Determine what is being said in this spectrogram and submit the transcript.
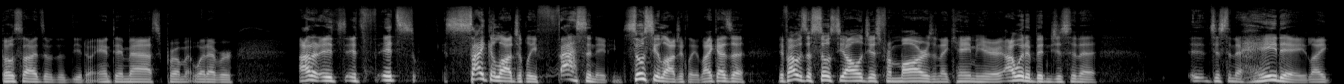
both sides of the you know anti-mask pro whatever I don't. It's it's it's psychologically fascinating, sociologically. Like as a if I was a sociologist from Mars and I came here, I would have been just in a just in a heyday, like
